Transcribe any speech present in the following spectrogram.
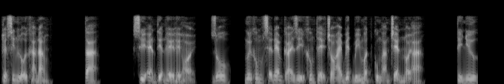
tuyệt xin lỗi khả năng. Ta. Si ẻn tiện hề hề hỏi, dô, ngươi không sẽ đem cái gì không thể cho ai biết bí mật cùng ản chèn nói à? Tỉ như,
